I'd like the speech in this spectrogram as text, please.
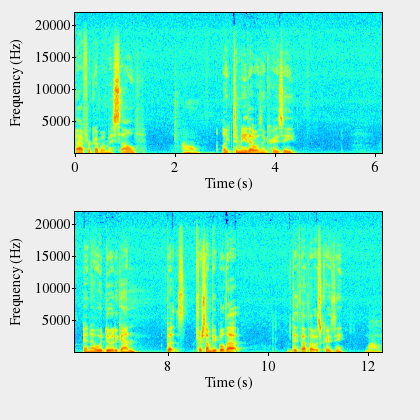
Africa by myself. Oh. Like to me, that wasn't crazy. And I would do it again. But for some people, that they thought that was crazy. Wow.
